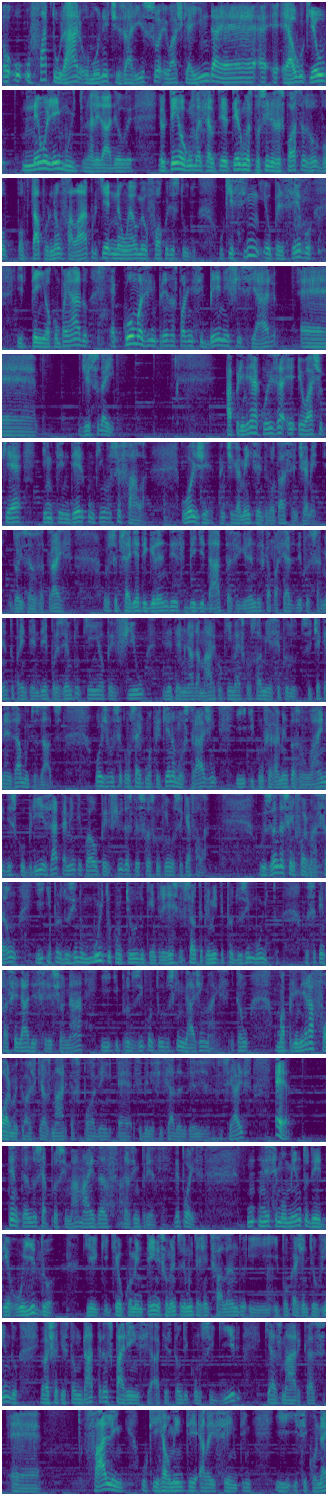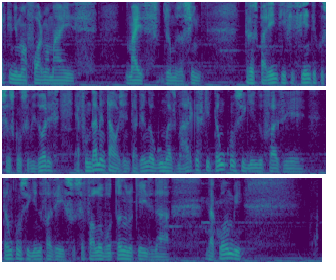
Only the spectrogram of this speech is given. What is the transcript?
O, o, o faturar ou monetizar isso, eu acho que ainda é, é, é algo que eu não olhei muito, na realidade. Eu, eu tenho algumas, eu tenho, eu tenho algumas possíveis respostas, eu vou optar por não falar, porque não é o meu foco de estudo. O que sim eu percebo e tenho acompanhado é como as empresas podem se beneficiar é, disso daí. A primeira coisa, eu acho que é entender com quem você fala. Hoje, antigamente, se a gente voltasse antigamente, dois anos atrás, você precisaria de grandes big datas e grandes capacidades de processamento para entender, por exemplo, quem é o perfil de determinada marca ou quem mais consome esse produto. Você tinha que analisar muitos dados. Hoje você consegue, com uma pequena amostragem e, e com ferramentas online, descobrir exatamente qual é o perfil das pessoas com quem você quer falar usando essa informação e, e, produzindo muito conteúdo, que a inteligência artificial te permite produzir muito, você tem facilidade de selecionar e, e produzir conteúdos que engajem mais. Então, uma primeira forma que eu acho que as marcas podem é, se beneficiar das inteligências artificiais é tentando se aproximar mais das, das empresas. Depois, nesse momento de, de ruído, que, que, que, eu comentei nesse momento de muita gente falando e, e, pouca gente ouvindo, eu acho que a questão da transparência, a questão de conseguir que as marcas é, falem o que realmente elas sentem e, e, se conectem de uma forma mais, mais digamos assim, transparente e eficiente com os seus consumidores é fundamental. A gente está vendo algumas marcas que estão conseguindo fazer, estão conseguindo fazer isso. Você falou voltando no case da da Kombi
